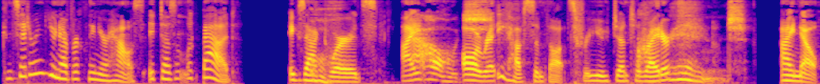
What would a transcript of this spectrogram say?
considering you never clean your house, it doesn't look bad. Exact words. I Ouch. already have some thoughts for you, gentle writer. Cringe. I know.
